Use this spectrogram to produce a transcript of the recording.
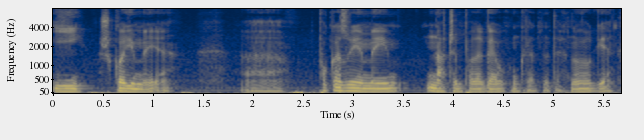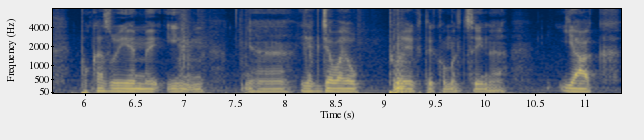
i szkolimy je. E, pokazujemy im, na czym polegają konkretne technologie, pokazujemy im, e, jak działają projekty komercyjne, jak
